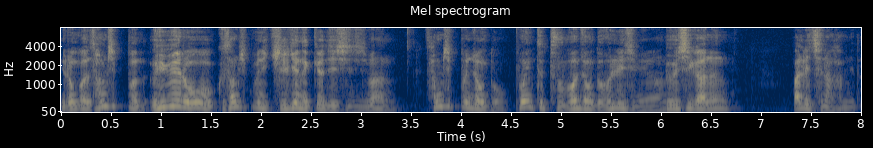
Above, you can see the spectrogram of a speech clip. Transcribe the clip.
이런 건 30분 의외로 그 30분이 길게 느껴지시지만 30분 정도 포인트 두 번 정도 흘리시면 그 시간은 빨리 지나갑니다.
